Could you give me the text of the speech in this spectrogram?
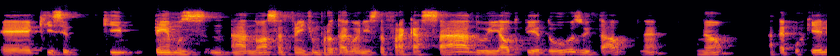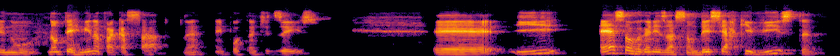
é, que, se, que temos à nossa frente um protagonista fracassado e autopiedoso e tal, né? não, até porque ele não, não termina fracassado, né? é importante dizer isso. É, e essa organização desse arquivista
